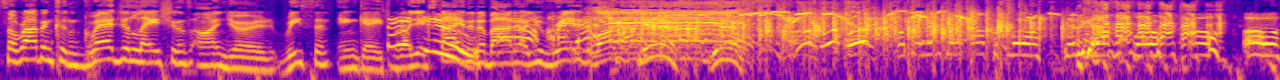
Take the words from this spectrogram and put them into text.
So, Robin, congratulations on your recent engagement. Thank Are you you. excited about it? Are you ready to walk out there? Yes. Okay, let me get off the floor. Let me get off the floor. Oh, oh,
